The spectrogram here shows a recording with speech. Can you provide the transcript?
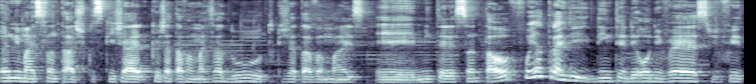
Animais Fantásticos, que, já, que eu já tava mais adulto, que já tava mais é, me interessando e tal, fui atrás de, de, entender o universo, fui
